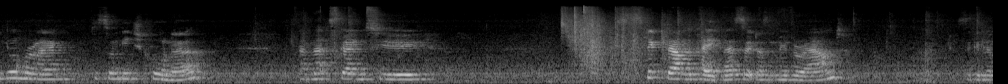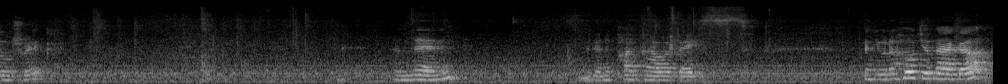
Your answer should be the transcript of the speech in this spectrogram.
little meringue just on each corner and that's going to stick down the paper so it doesn't move around. It's a good little trick. And then we're going to pipe our base. And you want to hold your bag up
